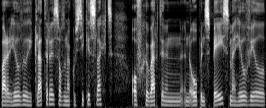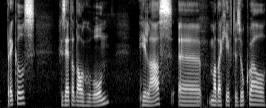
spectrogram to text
waar er heel veel gekletter is of de akoestiek is slecht, of je werkt in een, een open space met heel veel prikkels, je bent dat al gewoon helaas. Eh, maar dat geeft dus ook wel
